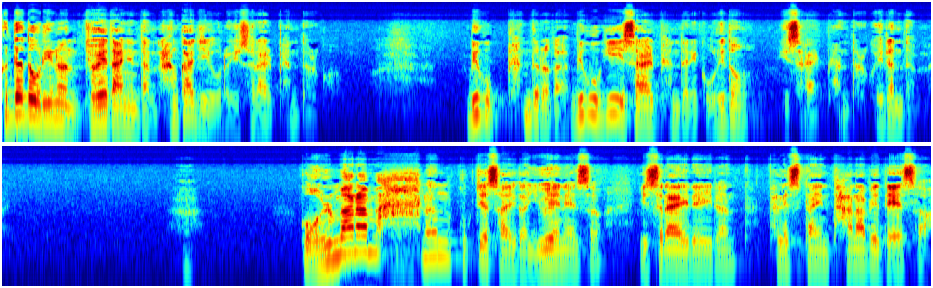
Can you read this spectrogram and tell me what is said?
근데도 우리는 교회 다닌다는 한 가지 이유로 이스라엘 편들고 미국 편들어가 미국이 이스라엘 편드니까 우리도 이스라엘 편들고 이런단 말이에요. 어. 그 얼마나 많은 국제사회가 유엔에서 이스라엘의 이런 팔레스타인 탄압에 대해서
